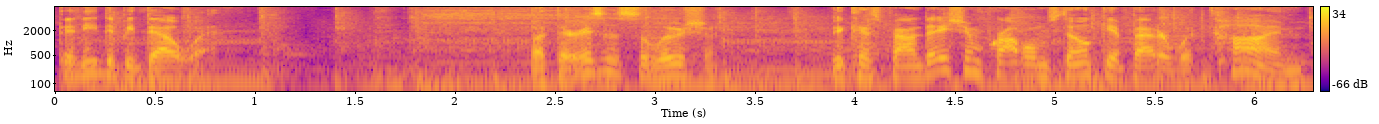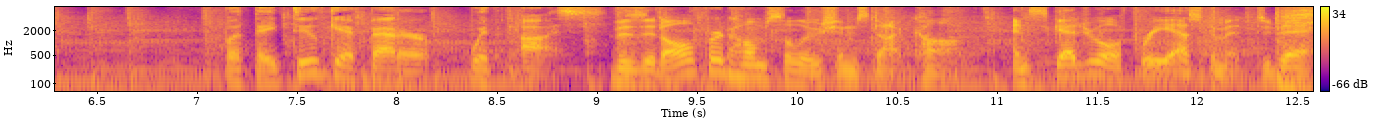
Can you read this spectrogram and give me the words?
they need to be dealt with. But there is a solution. Because foundation problems don't get better with time, but they do get better with us. Visit AlfredHomeSolutions.com and schedule a free estimate today.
